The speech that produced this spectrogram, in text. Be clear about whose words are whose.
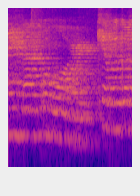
Speaker 1: I have a Macklemore, can we go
